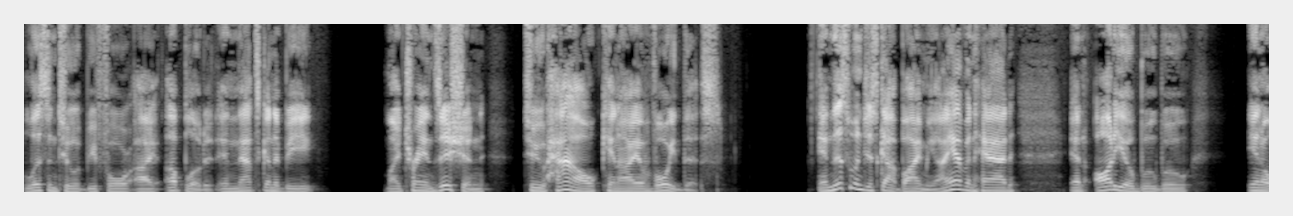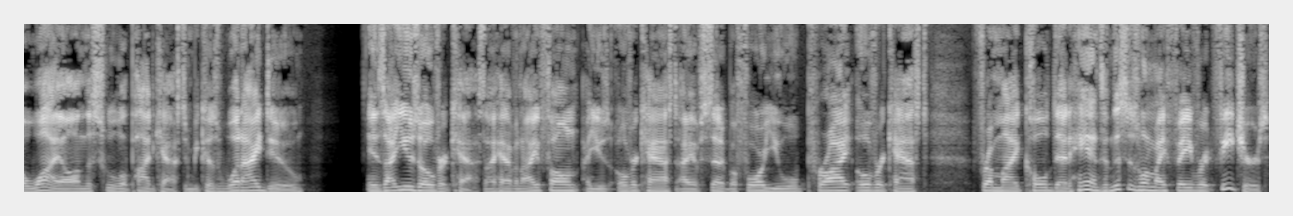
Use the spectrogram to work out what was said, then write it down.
listen to it before I upload it. And that's going to be my transition to how can I avoid this? And this one just got by me. I haven't had an audio boo boo in a while on the School of Podcasting because what I do is I use Overcast. I have an iPhone, I use Overcast. I have said it before, you will pry Overcast from my cold dead hands. And this is one of my favorite features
